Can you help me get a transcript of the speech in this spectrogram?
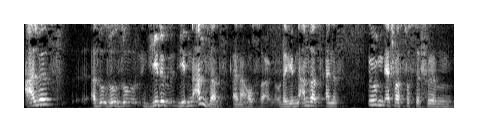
alles, also so, so jede, jeden Ansatz einer Aussage oder jeden Ansatz eines irgendetwas, was der Film.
